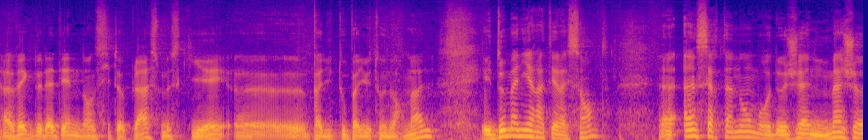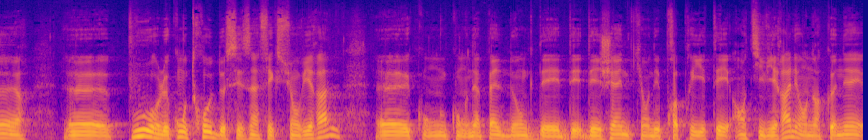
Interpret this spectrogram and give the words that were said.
avec de l'ADN dans le cytoplasme, ce qui est pas du tout normal. Et de manière intéressante, euh, un certain nombre de gènes majeurs euh, pour le contrôle de ces infections virales, euh, qu'on appelle donc des, gènes qui ont des propriétés antivirales, et on en connaît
